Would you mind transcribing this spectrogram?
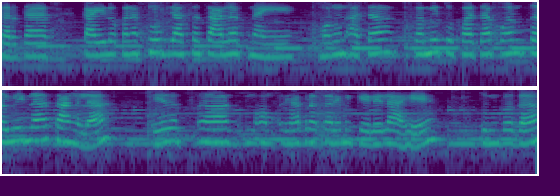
करतात. काही लोकांना तूप जास्त चालत नाही. म्हणून असा कमी तुपाचा पण चवीला चांगला हे ह्या प्रकारे मी केलेलं आहे. तुम्ही बघा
